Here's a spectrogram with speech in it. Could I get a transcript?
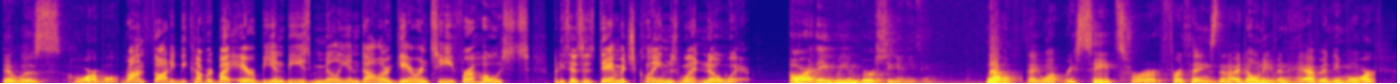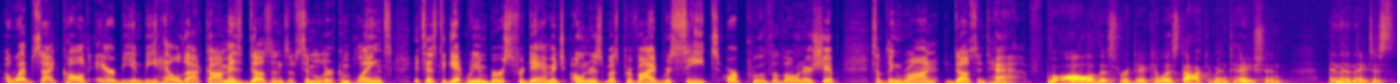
It was horrible. Ron thought he'd be covered by Airbnb's million dollar guarantee for hosts, but he says his damage claims went nowhere. Are they reimbursing anything? No. They want receipts for, for things that I don't even have anymore. A website called AirbnbHell.com has dozens of similar complaints. It says to get reimbursed for damage, owners must provide receipts or proof of ownership, something Ron doesn't have. All of this ridiculous documentation, and then they just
